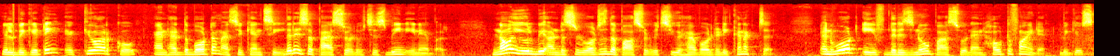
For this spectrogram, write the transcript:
you'll be getting a QR code and at the bottom as you can see there is a password which has been enabled. Now you will be understood what is the password which you have already connected. And what if there is no password and how to find it? Because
